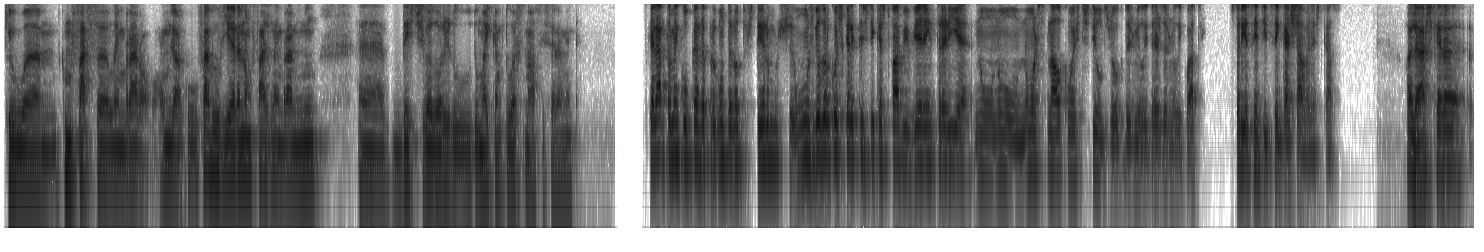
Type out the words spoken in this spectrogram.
que, eu, um, que me faça lembrar, ou, ou, melhor, o Fábio Vieira não me faz lembrar nenhum uh, destes jogadores do, do meio campo do Arsenal, sinceramente se calhar também colocando a pergunta noutros termos, um jogador com as características de Fábio Vieira entraria num, num, num Arsenal com este estilo de jogo 2003-2004? Se faria sentido, se encaixava neste caso? Olha, acho que era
